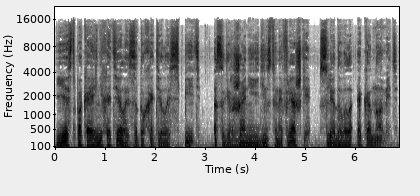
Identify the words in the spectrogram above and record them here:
есть пока и не хотелось, зато хотелось пить, а содержание единственной фляжки следовало экономить.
